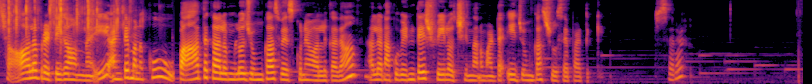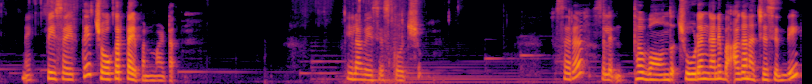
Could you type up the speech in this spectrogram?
చాలా ప్రెట్టిగా ఉన్నాయి. అంటే మనకు పాత కాలంలో జుమ్కాస్ వేసుకునే వాళ్ళు కదా అలా నాకు వింటేజ్ ఫీల్ వచ్చింది అనమాట ఈ జుమ్కాస్ చూసేపాటికి సరే నెక్ పీస్ అయితే చోకర్ టైప్ అనమాట ఇలా వేసేసుకోవచ్చు. సరే అసలు ఎంత బాగుందో. చూడంగానే బాగా నచ్చేసింది.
